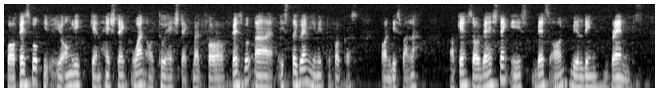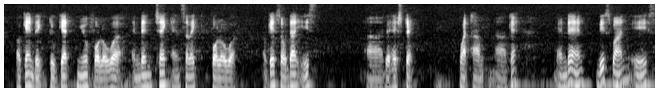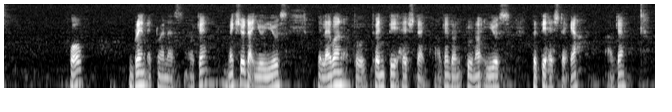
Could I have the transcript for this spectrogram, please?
For Facebook you, you only can hashtag one or two hashtag but for Facebook uh, Instagram you need to focus on this one lah. Okay so the hashtag is based on building brands. Okay they, to get new follower and then check and select follower. Okay so that is uh, the hashtag. What um uh, okay. And then this one is for brand awareness okay. Make sure that you use 11 to 20 hashtag okay. Don't do not use 30 hashtag yeah. Okay.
